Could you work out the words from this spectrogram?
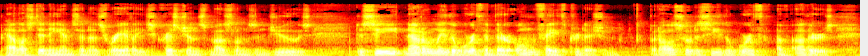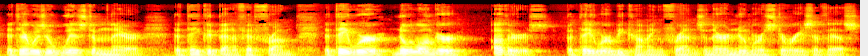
Palestinians and Israelis, Christians, Muslims, and Jews, to see not only the worth of their own faith tradition, but also to see the worth of others, that there was a wisdom there that they could benefit from, that they were no longer others, but they were becoming friends. And there are numerous stories of this.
